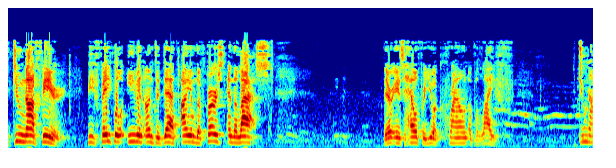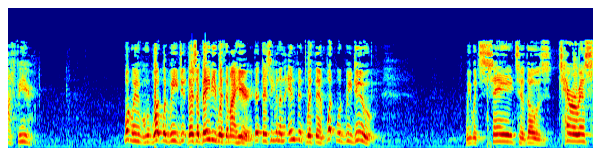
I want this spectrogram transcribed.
do not fear. Be faithful even unto death. I am the first and the last. There is held for you a crown of life. Do not fear. What would, what would we do? There's a baby with them, I hear. There's even an infant with them. What would we do? We would say to those terrorists,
